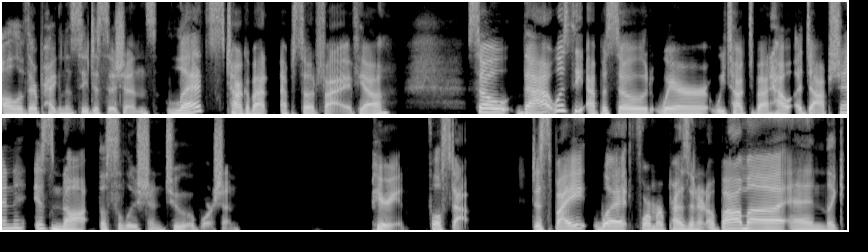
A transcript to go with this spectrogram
all of their pregnancy decisions, let's talk about episode five. Yeah. So that was the episode where we talked about how adoption is not the solution to abortion. Period. Full stop despite what former President Obama and like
